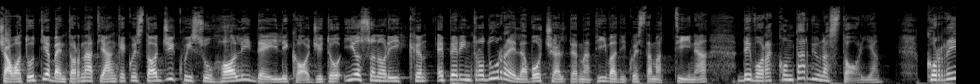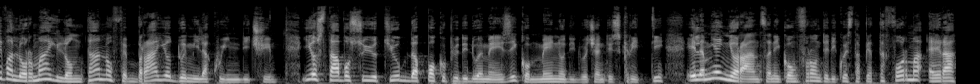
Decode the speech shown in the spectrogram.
Ciao a tutti e bentornati anche quest'oggi qui su Holy Daily Cogito. Io sono Rick e per introdurre la voce alternativa di questa mattina devo raccontarvi una storia. Correva l'ormai lontano febbraio 2015. Io stavo su YouTube da poco più di due mesi, con meno di 200 iscritti, e la mia ignoranza nei confronti di questa piattaforma era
